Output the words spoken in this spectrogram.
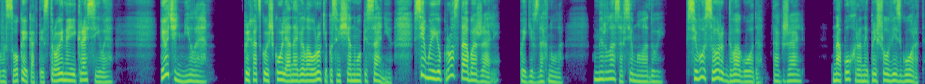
высокая, как ты, стройная и красивая. И очень милая. В приходской школе она вела уроки по священному писанию. Все мы ее просто обожали. Пегги вздохнула. Умерла совсем молодой. Всего 42 года. Так жаль. На похороны пришел весь город.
